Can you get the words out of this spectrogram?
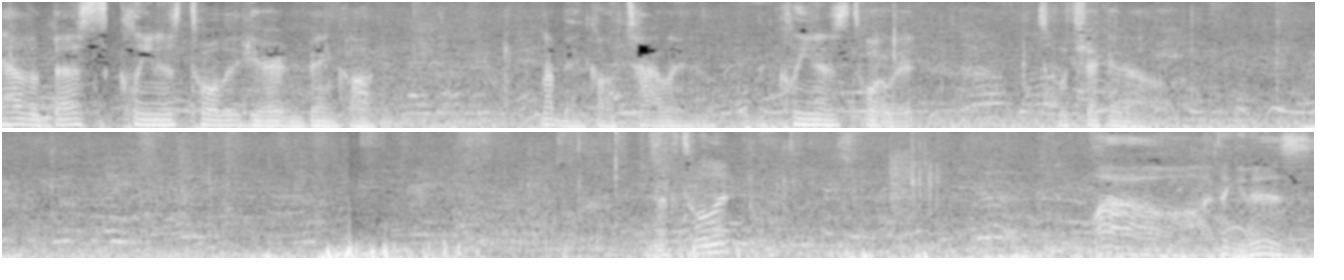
have the best, cleanest toilet here in Bangkok. Not Bangkok, Thailand. The cleanest toilet. Let's go check it out. Is that the toilet? Wow, I think it is.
